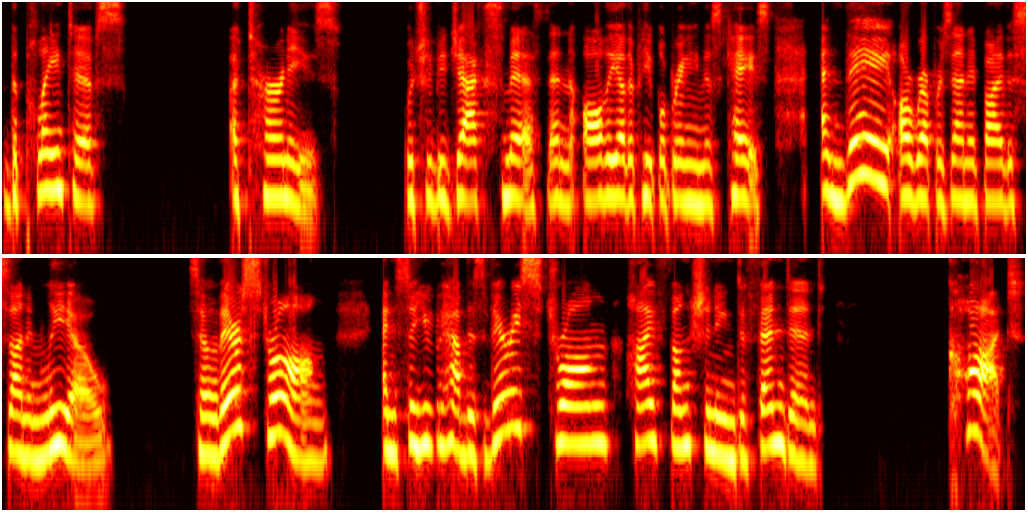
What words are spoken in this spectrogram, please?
the plaintiff's attorneys, which would be Jack Smith and all the other people bringing this case. And they are represented by the sun and Leo. So they're strong. And so you have this very strong, high functioning defendant caught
